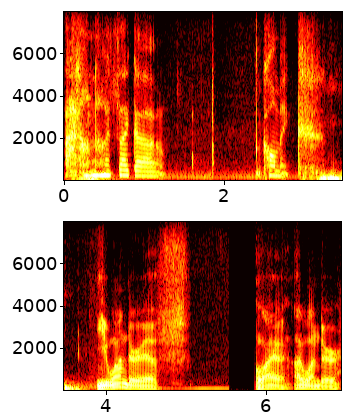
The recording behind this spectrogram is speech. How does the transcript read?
I don't know. It's like a comic. You wonder if. Well, I, I wonder.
